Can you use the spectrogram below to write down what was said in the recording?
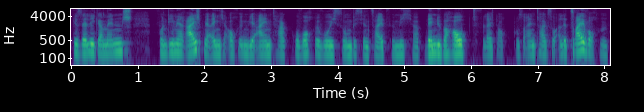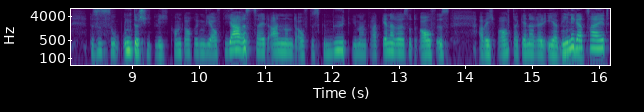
geselliger Mensch. Von dem her reicht mir eigentlich auch irgendwie ein Tag pro Woche, wo ich so ein bisschen Zeit für mich habe. Wenn überhaupt, vielleicht auch bloß einen Tag, so alle zwei Wochen. Das ist so unterschiedlich. Kommt auch irgendwie auf die Jahreszeit an und auf das Gemüt, wie man gerade generell so drauf ist. Aber ich brauche da generell eher weniger Mhm. Zeit.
